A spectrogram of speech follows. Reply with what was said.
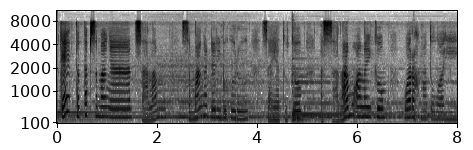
Oke, tetap semangat. Salam semangat dari Bu Guru. Saya tutup. Assalamualaikum warahmatullahi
